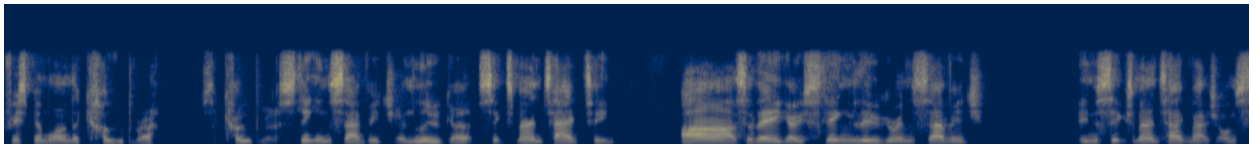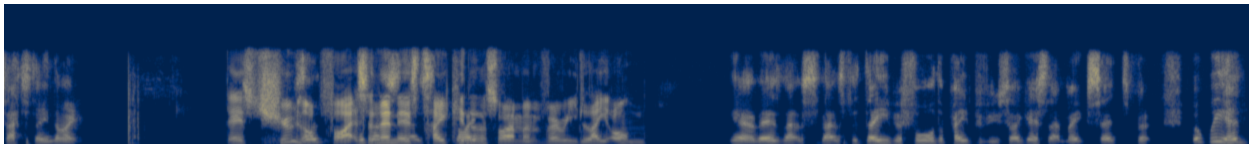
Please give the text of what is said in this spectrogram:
Chris Benoit and the Cobra. What's the Cobra? Sting and Savage and Luger. Six man tag team. Ah, so there you go. Sting, Luger, and Savage in six man tag match on Saturday night. There's tune-up So- fights, and then there's taking an assignment very late on. Yeah, there's that's that's the day before the pay per view, so I guess that makes sense. But but we had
